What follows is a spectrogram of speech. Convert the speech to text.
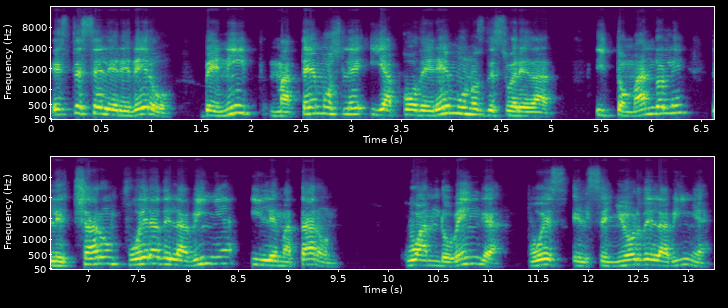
este es el heredero, venid, matémosle y apoderémonos de su heredad y tomándole, le echaron fuera de la viña y le mataron. Cuando venga, pues, el señor de la viña,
